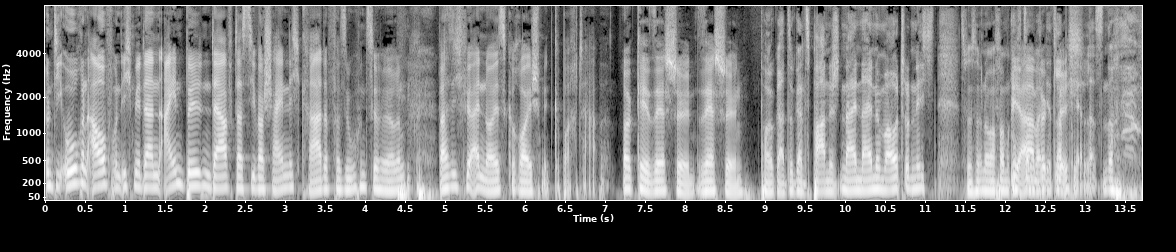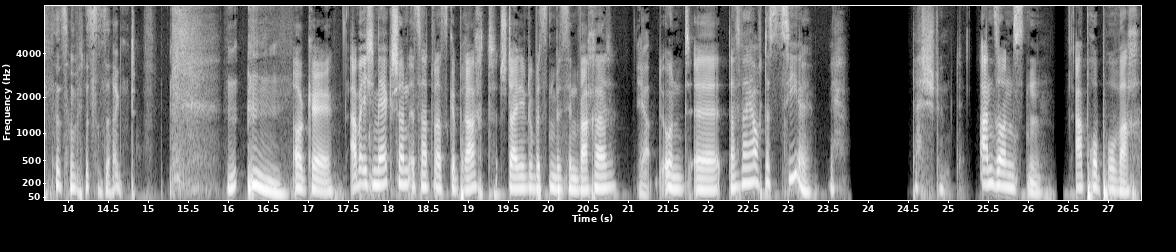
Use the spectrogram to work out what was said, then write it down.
und die Ohren auf und ich mir dann einbilden darf, dass sie wahrscheinlich gerade versuchen zu hören, was ich für ein neues Geräusch mitgebracht habe. Okay, sehr schön, sehr schön. Paul gerade so ganz panisch. Nein, nein, im Auto nicht. Das müssen wir nochmal vom Rechtsanwalt jetzt wirklich. abklären lassen, ob wir das so sagen dürfen. Okay. Aber ich merke schon, es hat was gebracht. Steini, du bist ein bisschen wacher. Ja. Und äh, das war ja auch das Ziel. Das stimmt. Ansonsten, apropos wach.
